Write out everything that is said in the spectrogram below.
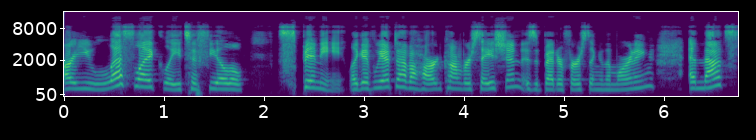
are you less likely to feel spinny. Like if we have to have a hard conversation, is it better first thing in the morning? And that's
